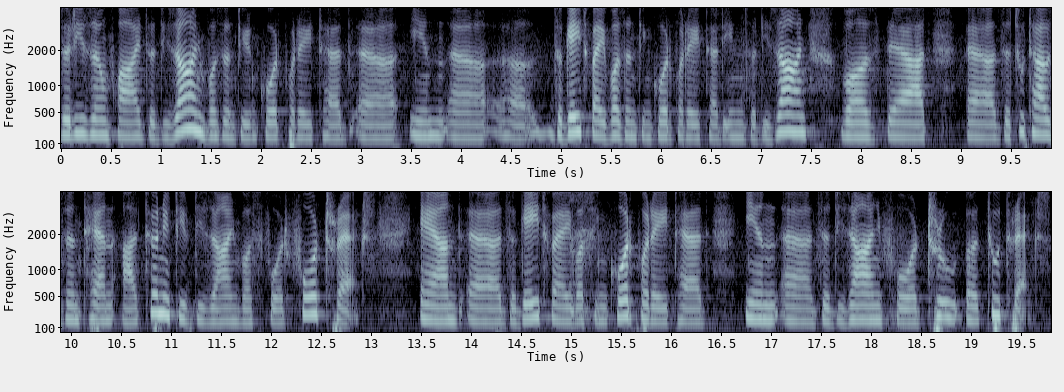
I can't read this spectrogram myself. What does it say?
The reason why the design wasn't incorporated uh, in the gateway wasn't incorporated in the design was that the 2010 alternative design was for four tracks and uh, the gateway was incorporated in uh, the design for true, uh, two tracks.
